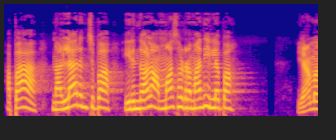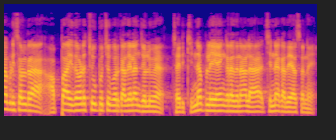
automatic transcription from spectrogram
அப்பா நல்லா இருந்துச்சுப்பா. இருந்தாலும் அம்மா சொல்ற மாதிரி இல்லப்பா. ஏமா இப்படி சொல்ற? அப்பா இதோட சூப்பு சூப்பர் கதையெல்லாம் சொல்லுவேன். சரி சின்ன பிள்ளைங்கிறதுனால சின்ன கதையா சொன்னேன்.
